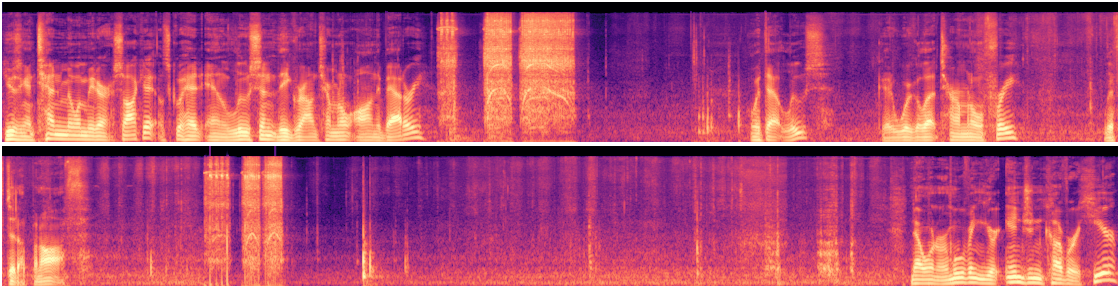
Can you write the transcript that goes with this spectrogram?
Using a 10 millimeter socket, let's go ahead and loosen the ground terminal on the battery. With that loose, go wiggle that terminal free, lift it up and off. Now when removing your engine cover here,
